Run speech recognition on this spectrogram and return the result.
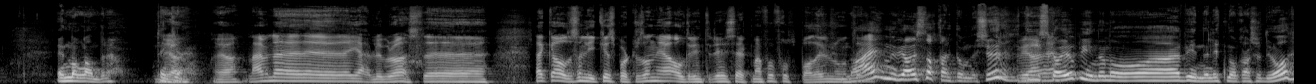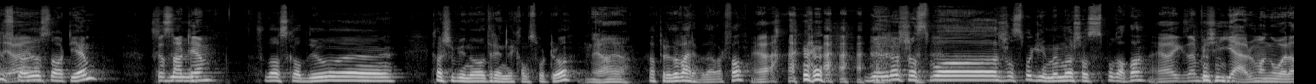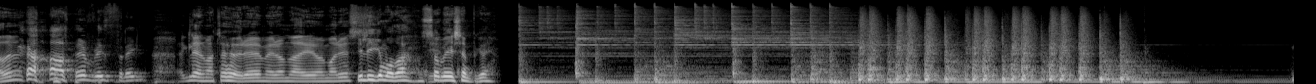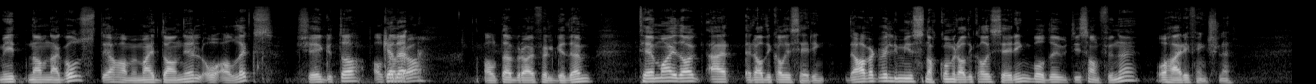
enn mange andre, tenker ja, jeg. ja. Nei, men det er jævlig bra. Det, det er ikke alle som liker sport og sånn. Jeg har aldri interessert meg for fotball eller noen Nei, men vi har jo snakka litt om det, Sjur. Du skal jo begynne, nå, begynne litt nå, kanskje du òg. Du Ja, skal jo snart hjem. Skal snart hjem. Så da skal du jo eh, kanskje begynne å trene litt kampsport, du òg. Ja, ja. Jeg har prøvd å verve deg, i hvert fall. Ja, Bedre å slåss på, slåss på gymmen enn å slåss på gata. ja ikke sant? Det blir så jævlig mange år av det. Ja, det blir strengt. Jeg gleder meg til å høre mer om deg, Marius. I like måte. Det skal bli kjempegøy. Mitt navn er Ghost. Jeg har med meg Daniel og Alex. Skjer, gutta. Alt er bra? Alt er bra ifølge dem. Temaet i dag er radikalisering. Det har vært veldig mye snakk om radikalisering både ute i samfunnet og her i fengselet.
